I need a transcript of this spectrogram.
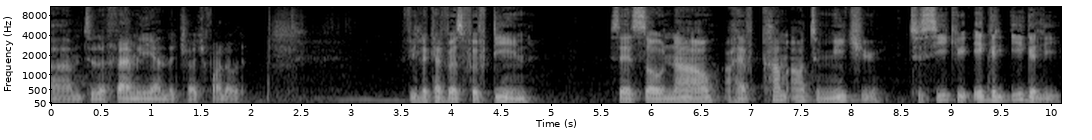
um, to the family and the church followed. If you look at verse 15, says, So now I have come out to meet you, to seek you eagerly,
